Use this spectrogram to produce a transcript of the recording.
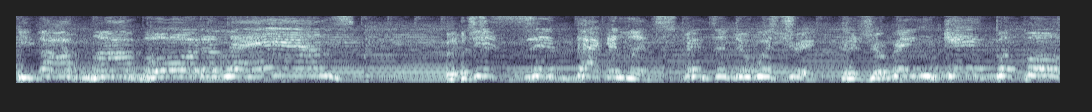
"Keep off my borderlands." But just sit back and let Spencer do his trick, cause you're incapable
